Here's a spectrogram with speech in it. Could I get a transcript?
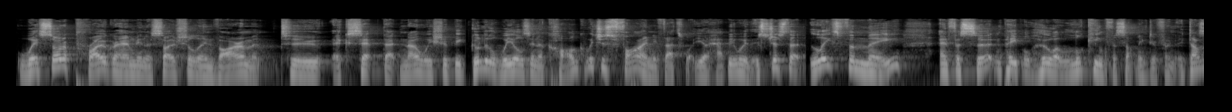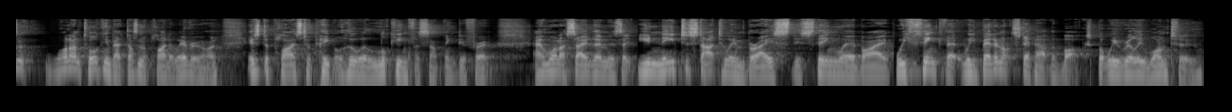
We're sort of programmed in a social environment to accept that no, we should be good little wheels in a cog, which is fine if that's what you're happy with. It's just that, at least for me and for certain people who are looking for something different, it doesn't, what I'm talking about doesn't apply to everyone. It applies to people who are looking for something different. And what I say to them is that you need to start to embrace this thing whereby we think that we better not step out the box, but we really want to.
